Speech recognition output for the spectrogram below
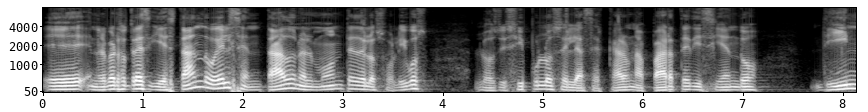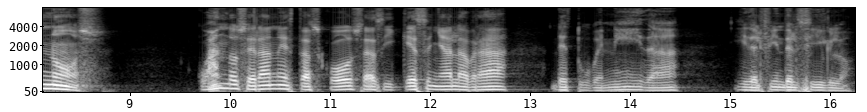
eh, en el verso 3, y estando Él sentado en el monte de los olivos, los discípulos se le acercaron aparte diciendo, dinos, ¿cuándo serán estas cosas y qué señal habrá de tu venida y del fin del siglo?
